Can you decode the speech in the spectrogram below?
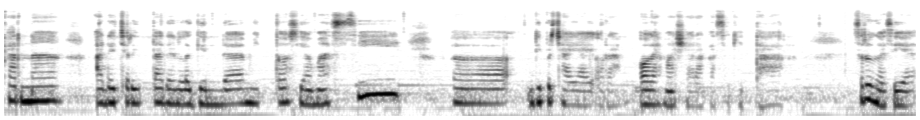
Karena ada cerita dan legenda mitos yang masih uh, dipercayai orang oleh masyarakat sekitar. Seru gak sih ya?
